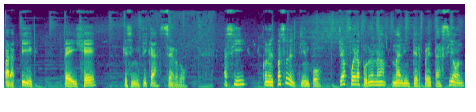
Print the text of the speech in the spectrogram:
para pig, P-I-G, que significa cerdo. Así, con el paso del tiempo, ya fuera por una malinterpretación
